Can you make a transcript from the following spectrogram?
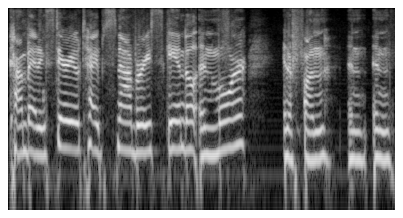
combating stereotypes, snobbery, scandal, and more in a fun and, and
